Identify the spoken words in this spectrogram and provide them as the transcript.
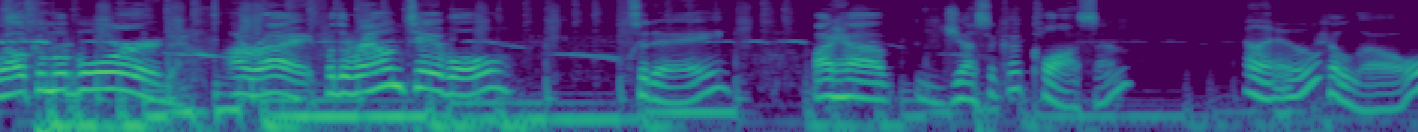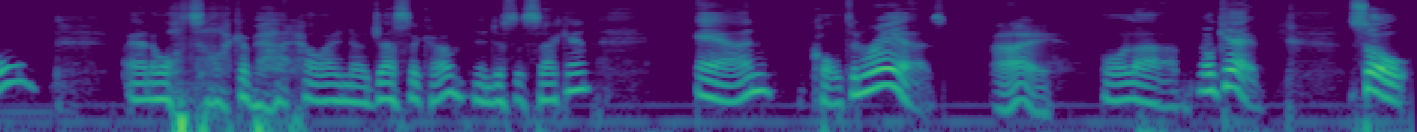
Welcome aboard. All right, for the roundtable today, I have Jessica Clawson. Hello. Hello. And we'll talk about how I know Jessica in just a second. And Colton Reyes. Hi. Hola. Okay. So,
